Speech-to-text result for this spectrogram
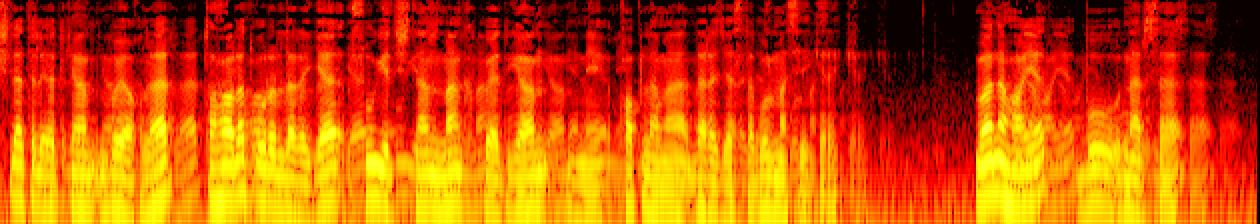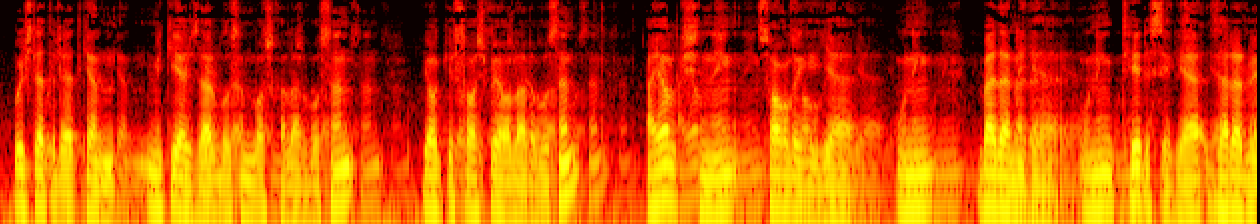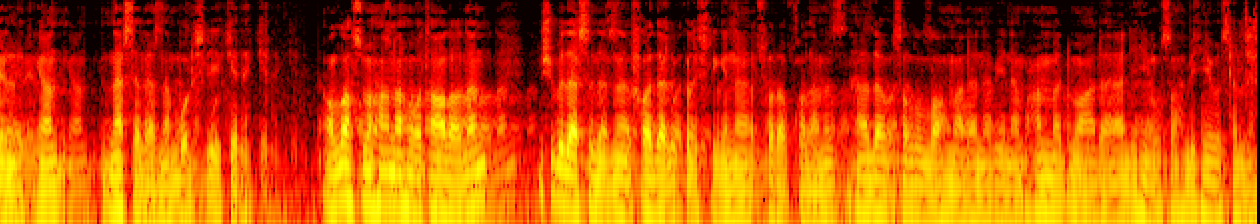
ishlatilayotgan bo'yoqlar tahorat o'rinlariga suv yetishdan man qilib qo'yadigan ya'ni qoplama darajasida bo'lmasligi kerak. Va nihoyat bu narsa bu ishlatilayotgan makiyajlar bo'lsin boshqalar bo'lsin yoki soch bo'yoqlari bo'lsin ayol kishining sog'ligiga uning badaniga uning terisiga zarar bermaydigan narsalardan bo'lishligi kerak. Alloh subhanahu va taolodan ushbu darsimizni foydali qilishligini so'rab qolamiz. Hada va sallallohu ala nabiyina muhammad va ala alihi va sahbihi vasallam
